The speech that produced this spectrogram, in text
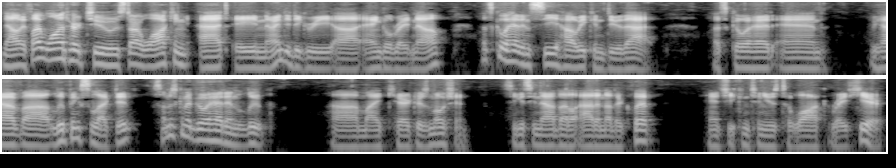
Now, if I want her to start walking at a 90 degree uh, angle right now, let's go ahead and see how we can do that. Let's go ahead and we have uh, looping selected. So I'm just going to go ahead and loop uh, my character's motion. So you can see now that'll add another clip and she continues to walk right here.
